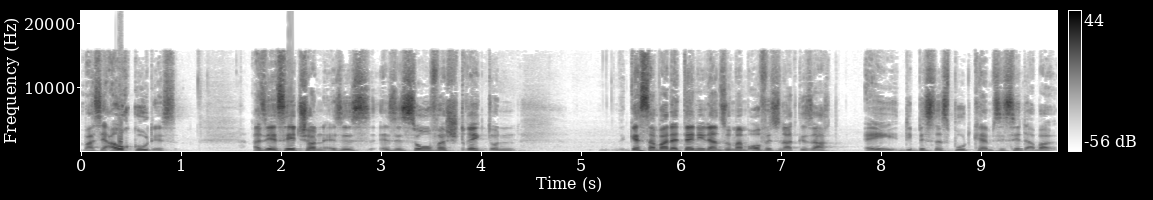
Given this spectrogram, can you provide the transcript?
Was ja auch gut ist. Also ihr seht schon, es ist, es ist so verstrickt und gestern war der Danny dann so in meinem Office und hat gesagt, ey, die Business Bootcamps, die sind aber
